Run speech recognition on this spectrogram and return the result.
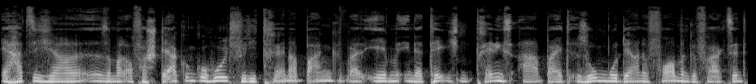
er hat sich ja, sag mal, auch Verstärkung geholt für die Trainerbank, weil eben in der täglichen Trainingsarbeit so moderne Formen gefragt sind.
